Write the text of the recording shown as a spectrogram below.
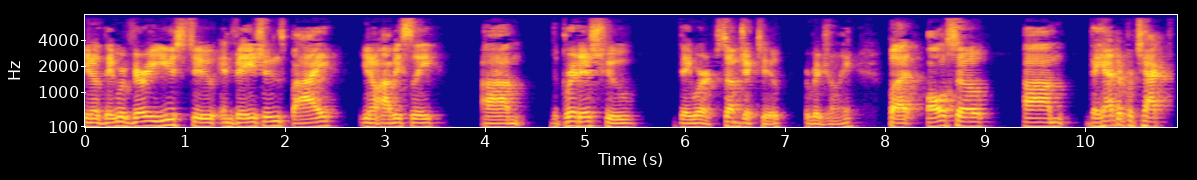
You know, they were very used to invasions by, you know, obviously, um, the British who they were subject to originally, but also, um, they had to protect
